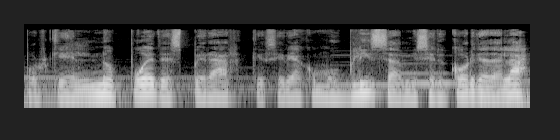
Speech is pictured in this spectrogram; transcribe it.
porque él no puede esperar, que sería como Blisa, misericordia de Alá.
